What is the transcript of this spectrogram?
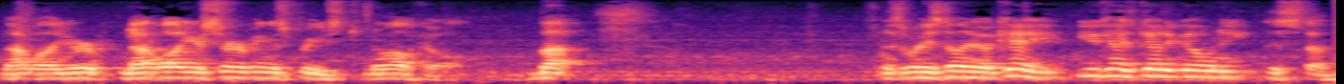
Not while you're not while you're serving as priest. No alcohol. But that's what he's telling you. Okay, you guys got to go and eat this stuff.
